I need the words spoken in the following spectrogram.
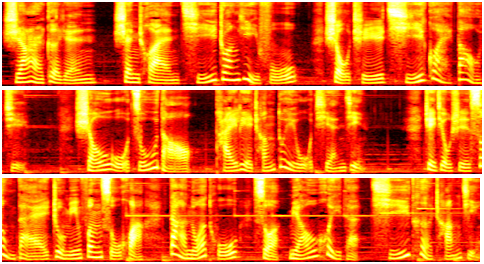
十二个人身穿奇装异服，手持奇怪道具，手舞足蹈，排列成队伍前进。这就是宋代著名风俗画《大挪图》所描绘的奇特场景。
